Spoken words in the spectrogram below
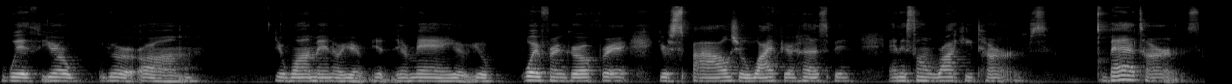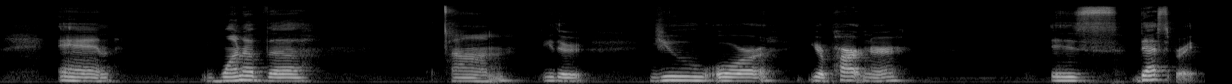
with your your um your woman or your your, your man, your your boyfriend, girlfriend, your spouse, your wife, your husband, and it's on rocky terms, bad terms, and one of the um either you or your partner is desperate.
